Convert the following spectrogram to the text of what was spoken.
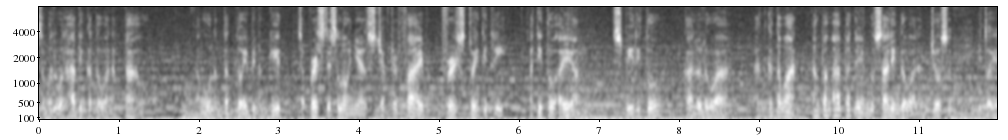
sa maluwalhating katawan ng tao. Ang unang tatlo ay binanggit sa 1 Thessalonians chapter 5 verse 23. At ito ay ang espiritu, kaluluwa, at katawan. Ang pang-apat ay ang gusaling gawa ng Diyos ito ay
